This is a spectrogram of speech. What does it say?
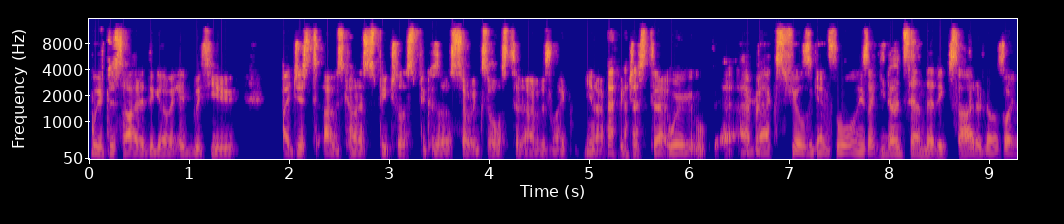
we've decided to go ahead with you, I just I was kind of speechless because I was so exhausted. I was like, you know, we just uh, we're our backs feels against the wall. And he's like, you don't sound that excited. And I was like,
